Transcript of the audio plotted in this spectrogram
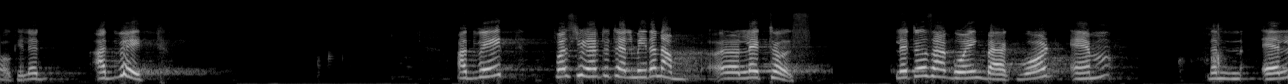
Okay, let Advait. Advait, first you have to tell me the num uh, letters. Letters are going backward. M, then L,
